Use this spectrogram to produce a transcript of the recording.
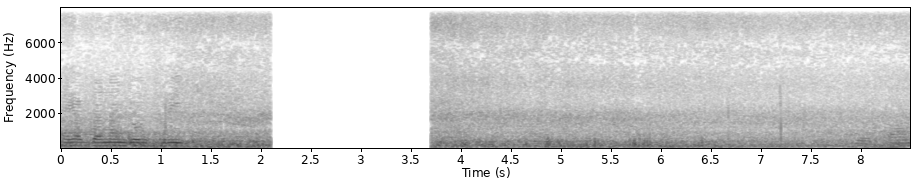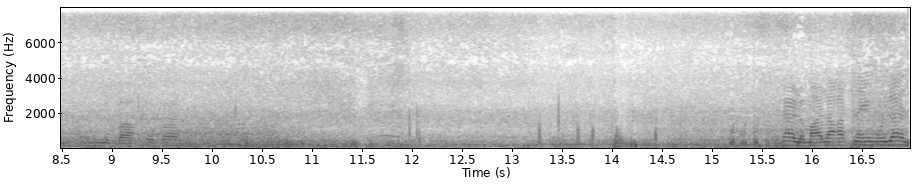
may hagdan ng Jones Bridge. Bako ba? Wala, lumalakas na yung ulan.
